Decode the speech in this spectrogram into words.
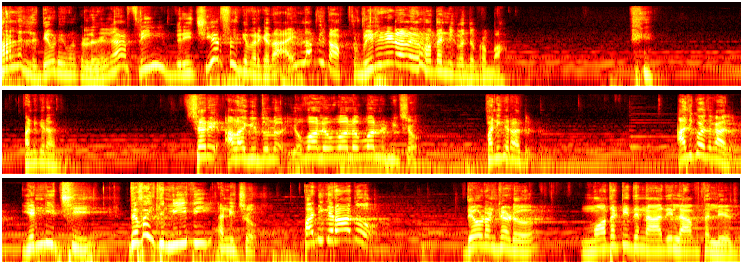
పర్లేదు దేవుడు ఏమనుకోలేదు. ఫ్రీ వెరీ చీయర్ఫుల్ గివర్ కదా. ఐ లవ్ యూ హృదయం నీకు ఉంది ప్రభా? పనికిరాదు. సరే అలాగే ఇందులో ఇవ్వాలి ఇవ్వాలి ఇవ్వాలి నిచ్చో పనికిరాదు. అది కొంత కాదు. ఎన్ని ఇచ్చి దేవా ఇది నీది అనిచ్చో పనికిరాదు. దేవుడు అంటున్నాడు మొదటిది నాది లేకపోతే లేదు.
